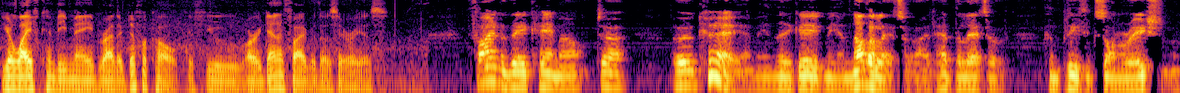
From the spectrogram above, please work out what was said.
your life can be made rather difficult if you are identified with those areas. Finally, they came out uh, okay. I mean, they gave me another letter. I'd had the letter of complete exoneration.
